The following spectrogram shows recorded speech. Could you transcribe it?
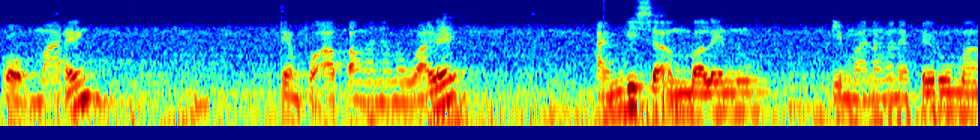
Kok mareng tempo apa ngana wale am bisa embalenu di mana ngana pe rumah?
